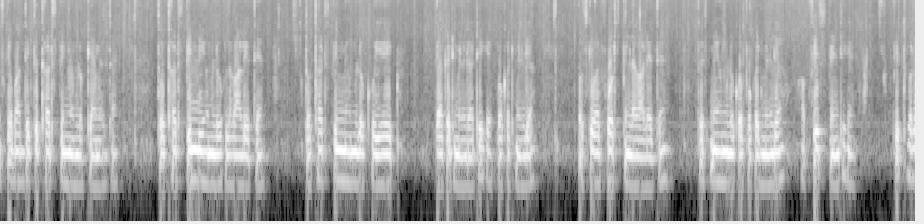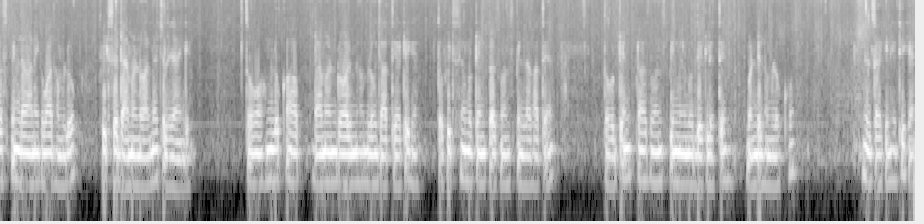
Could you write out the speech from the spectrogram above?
उसके बाद देखते थर्ड स्पिन में हम लोग क्या मिलता है। तो थर्ड स्पिन भी हम लोग लगा लेते हैं। तो थर्ड स्पिन में हम लोग को ये एक पैकेट मिल गया, ठीक है? पॉकेट मिल गया। उसके बाद फोर्थ स्पिन लगा लेते हैं। तो इसमें हम लोग को पॉकेट मिल गया। और फिर स्पिन ठीक है? फिफ्थ वाला स्पिन लगाने के बाद हम लोग फिर से डायमंड रॉयल में चले जाएँगे। तो हम लोग का डायमंड रॉयल में हम लोग जाते हैं, ठीक है? तो फिर से हम लोग टेन प्लस वन स्पिन लगाते हैं। तो टेन प्लस वन स्पिन में हम लोग देख लेते हैं बंडल हम लोग को मिलता है कि नहीं, ठीक है?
